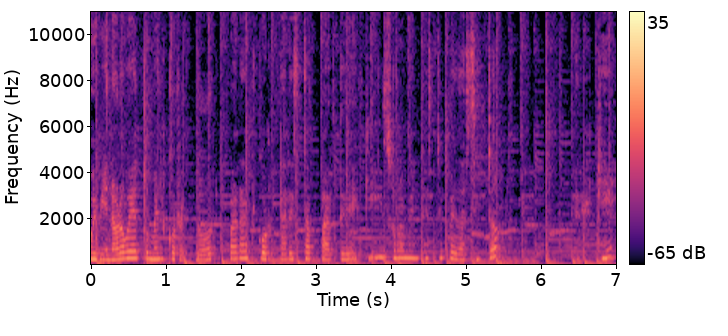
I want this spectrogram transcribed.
Muy bien, ahora voy a tomar el corrector para cortar esta parte de aquí, solamente este pedacito de aquí.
